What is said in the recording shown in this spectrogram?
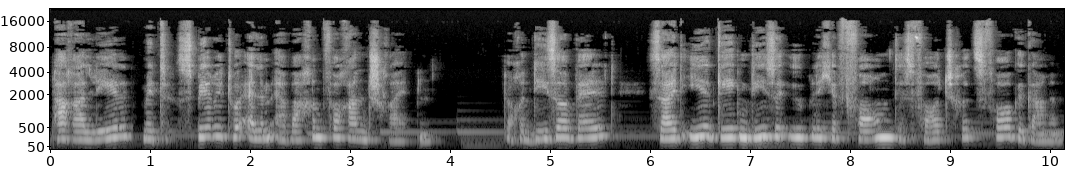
parallel mit spirituellem Erwachen voranschreiten. Doch in dieser Welt seid ihr gegen diese übliche Form des Fortschritts vorgegangen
